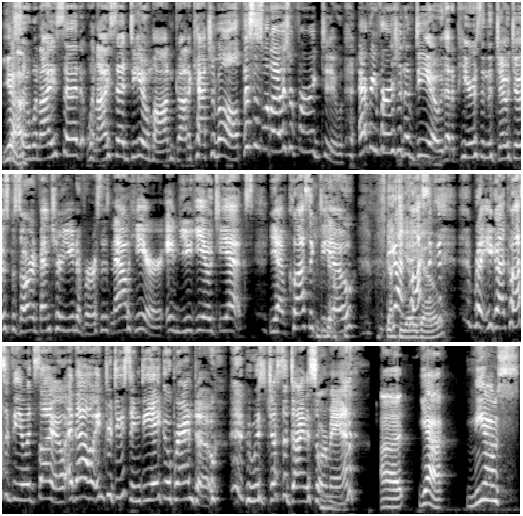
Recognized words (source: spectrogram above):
yeah. So when I said when I said Diomon, gotta catch 'em all, this is what I was referring to. Every version of Dio that appears in the JoJo's Bizarre Adventure universe is now here in Yu-Gi-Oh! GX. You have classic Dio. We've you got Diego. classic, right? You got classic Dio and Sayo, and now introducing Diego Brando, who is just a Hmm. dinosaur man. Uh, yeah. Neos,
